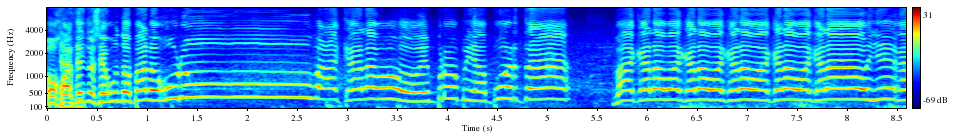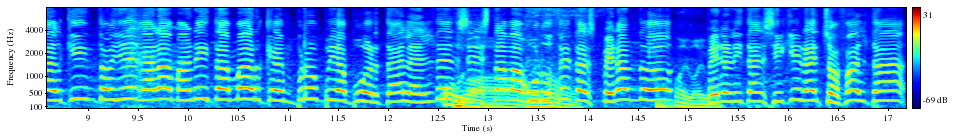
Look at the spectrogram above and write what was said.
Ojo al centro, segundo palo, Guru. Bacalao en propia puerta. Bacalao, bacalao, bacalao, bacalao, bacalao. Llega el quinto, llega la manita, marca en propia puerta. El Eldense Uy, estaba Guruceta esperando, pero ni tan siquiera ha hecho falta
